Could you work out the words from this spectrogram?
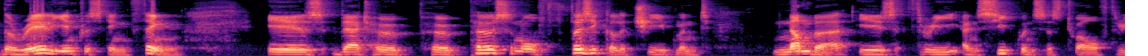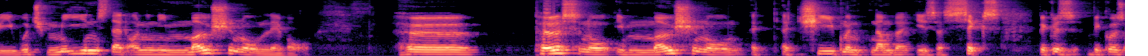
The really interesting thing is that her, her personal physical achievement number is 3 and sequence is 12 3 which means that on an emotional level her personal emotional achievement number is a 6 because because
